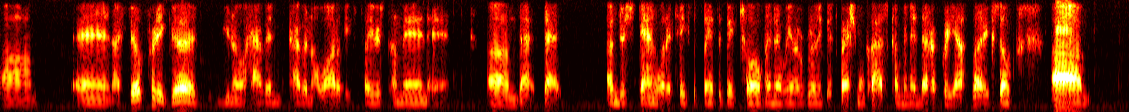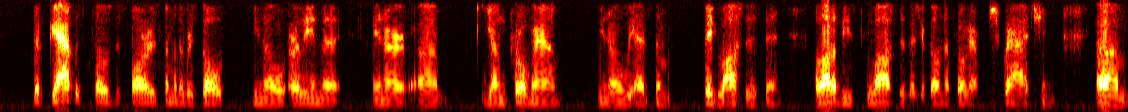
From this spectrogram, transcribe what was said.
um, and I feel pretty good. You know, having having a lot of these players come in and um, that that understand what it takes to play at the Big 12, and then we have a really good freshman class coming in that are pretty athletic. So um, the gap is closed as far as some of the results. You know, early in the in our um, young program, you know, we had some big losses, and a lot of these losses as you're building the program from scratch and um,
